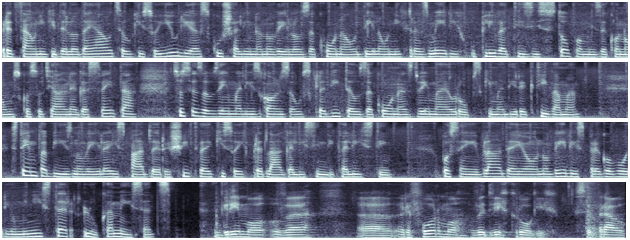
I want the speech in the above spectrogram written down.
Predstavniki delodajalcev, ki so julija skušali na novelo zakona o delovnih razmerjih vplivati z izstopom iz ekonomsko-socialnega sveta, so se zauzemali zgolj za uskladitev zakona z dvema evropskima direktivama. S tem pa bi iz novele izpadle rešitve, ki so jih predlagali sindikalisti. Po seji vlade je o noveli spregovoril minister Luka Mesec. Gremo v uh, reformo v dveh krogih. Se pravi,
